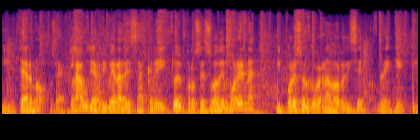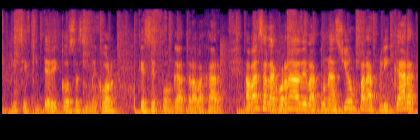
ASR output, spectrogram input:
interno, o sea, Claudia Rivera desacreditó el proceso de Morena y por eso el gobernador dice, hombre, que, se quite de cosas y mejor que se ponga a trabajar. Avanza la jornada de vacunación para aplicar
